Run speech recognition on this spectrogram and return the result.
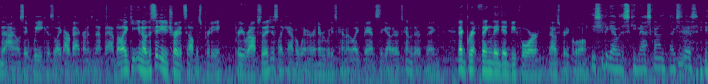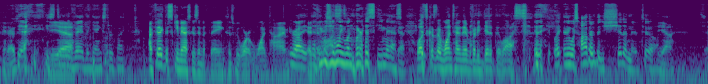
Nah, I don't say we because like our background isn't that bad, but like you know the city of Detroit itself is pretty pretty rough. So they just like have a winner and everybody's kind of like bands together. It's kind of their thing. That grit thing they did before that was pretty cool. You see the guy with the ski mask on next to us? Guys? Yeah, he's Yeah. doing the, the gangster thing. I feel like the ski mask isn't a thing since we wore it one time. Right, and and he was the only one wearing a ski mask. Yeah. Well, it's because the one time everybody did it, they lost. and it was hotter than shit in there too. yeah. So,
